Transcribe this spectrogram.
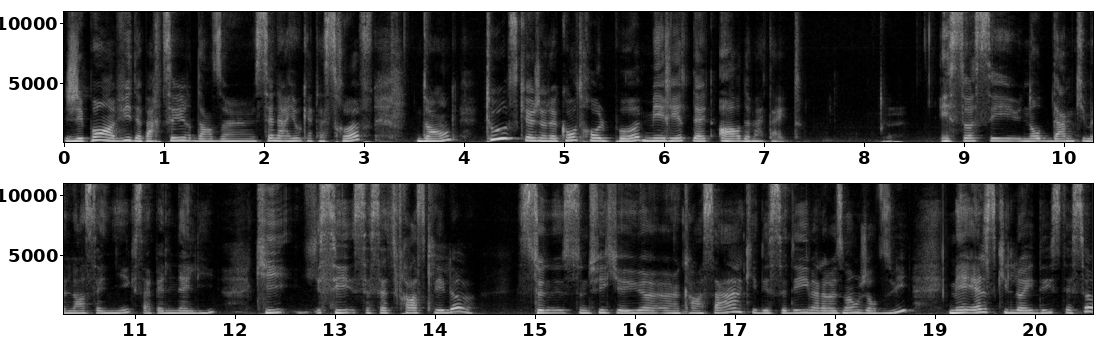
j'ai pas envie de partir dans un scénario catastrophe. Donc, tout ce que je ne contrôle pas mérite d'être hors de ma tête. Et ça, c'est une autre dame qui me l'a enseigné, qui s'appelle Nelly, qui, c'est, cette phrase clé-là. C'est une, c'est une fille qui a eu un, un cancer, qui est décédée malheureusement aujourd'hui. Mais elle, ce qui l'a aidée, c'était ça.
